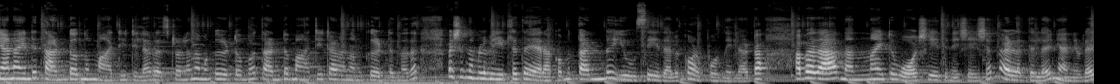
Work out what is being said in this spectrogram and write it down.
ഞാൻ അതിന്റെ തണ്ടൊന്നും മാറ്റിയിട്ടില്ല. റെസ്റ്റോറന്റിൽ നമുക്ക് കിട്ടുമ്പോൾ തണ്ട് മാറ്റിയിട്ടാണ് നമുക്ക് കിട്ടുന്നത്. പക്ഷേ നമ്മൾ വീട്ടിൽ തയ്യാറാക്കുമ്പോൾ തണ്ട് യൂസ് ചെയ്താലും കുഴപ്പമൊന്നുമില്ല കേട്ടോ. അപ്പോൾ അത് ആ നന്നായിട്ട് വാഷ് ചെയ്തതിന് ശേഷം വെള്ളത്തിൽ ഞാനിവിടെ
